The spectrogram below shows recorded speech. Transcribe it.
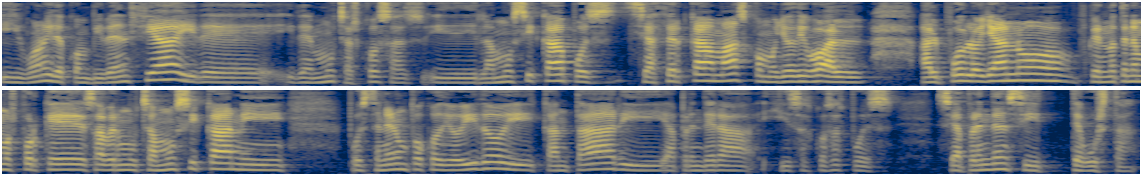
y bueno, y de convivencia y de, y de muchas cosas. Y la música pues se acerca más, como yo digo, al, al pueblo llano, que no tenemos por qué saber mucha música, ni pues tener un poco de oído y cantar y aprender a... y esas cosas pues se aprenden si te gusta.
